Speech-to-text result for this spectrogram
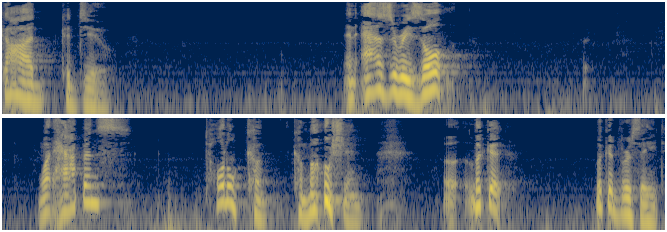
God could do. And as a result, what happens? Total com- commotion. Look at, look at verse 8.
